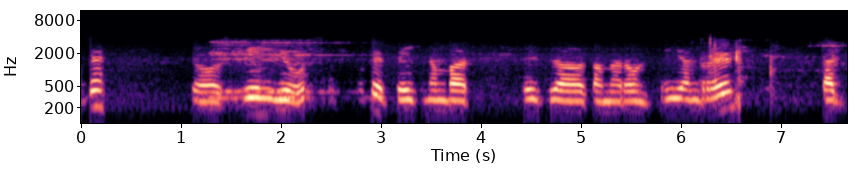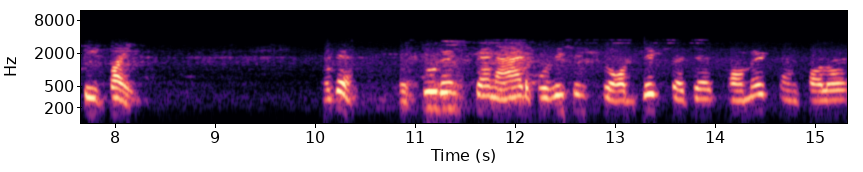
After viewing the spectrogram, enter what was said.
okay so screen views okay page number is uh, some around 335. Okay. The students can add positions to objects such as comets and follow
